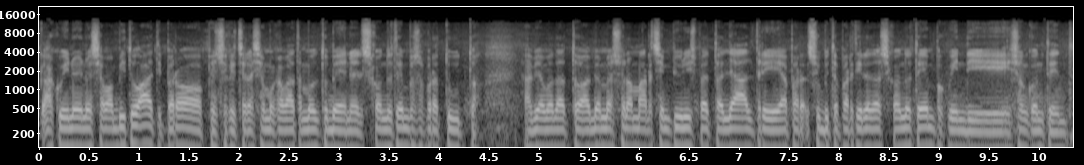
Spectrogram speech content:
a cui noi non siamo abituati, però penso che ce la siamo cavata molto bene, il secondo tempo soprattutto. Abbiamo, dato, abbiamo messo una marcia in più rispetto agli altri a par subito a partire dal secondo tempo, quindi sono contento.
